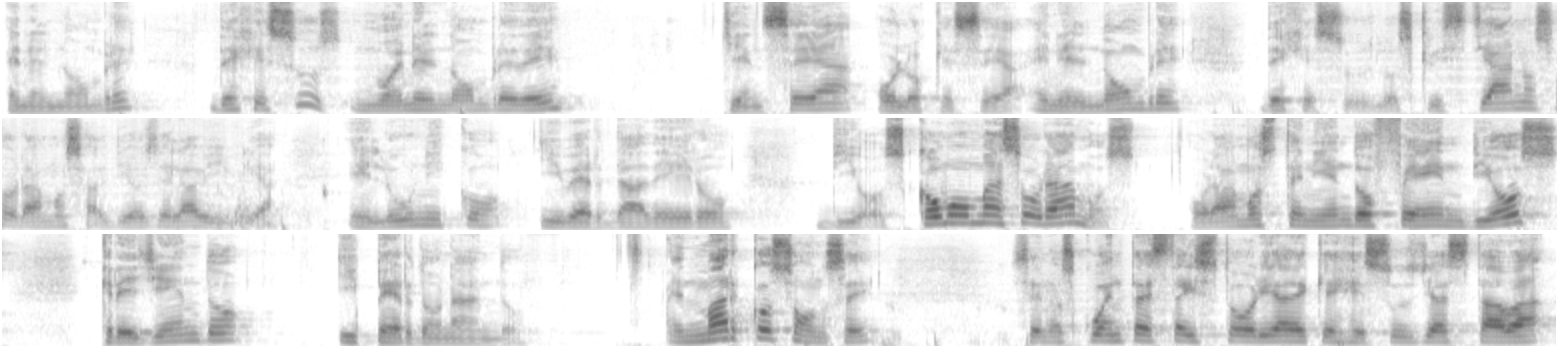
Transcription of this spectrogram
en el nombre de Jesús, no en el nombre de quien sea o lo que sea, en el nombre de Jesús. Los cristianos oramos al Dios de la Biblia, el único y verdadero Dios. ¿Cómo más oramos? Oramos teniendo fe en Dios, creyendo y perdonando. En Marcos 11 se nos cuenta esta historia de que Jesús ya estaba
